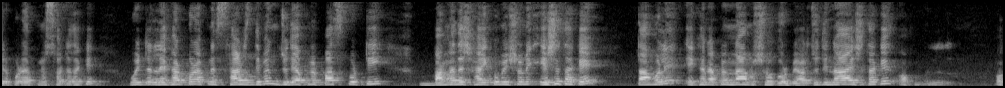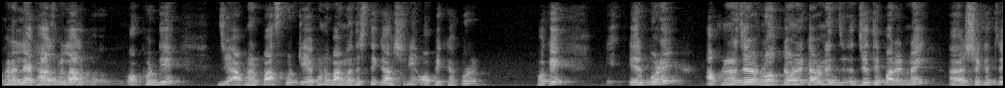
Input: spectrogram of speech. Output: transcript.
এরপরে আপনার ছয়টা থাকে, ওইটা লেখার পরে আপনি সার্চ দিবেন। যদি আপনার পাসপোর্টটি বাংলাদেশ হাই কমিশনে এসে থাকে, তাহলে এখানে আপনার নাম শো করবে। আর যদি না এসে থাকে ওখানে লেখা আসবে লাল অক্ষর দিয়ে যে আপনার পাসপোর্টটি এখনও বাংলাদেশ থেকে আসেনি, অপেক্ষা করেন। ওকে এরপরে আপনারা যারা লকডাউনের কারণে যেতে পারেন নাই সেক্ষেত্রে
